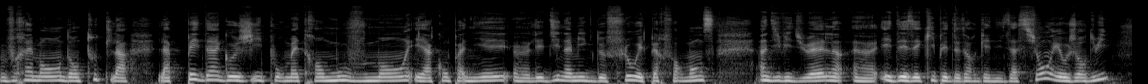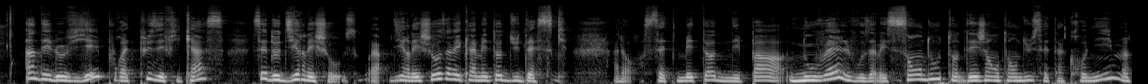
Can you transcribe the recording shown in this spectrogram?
vraiment dans toute la, pédagogie pour mettre en mouvement et accompagner les dynamiques de flow et de performance individuelles et des équipes et des organisations. Et aujourd'hui, un des leviers pour être plus efficace, c'est de dire les choses. Voilà, dire les choses avec la méthode du desk. Alors, cette méthode n'est pas nouvelle, vous avez sans doute déjà entendu cet acronyme.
